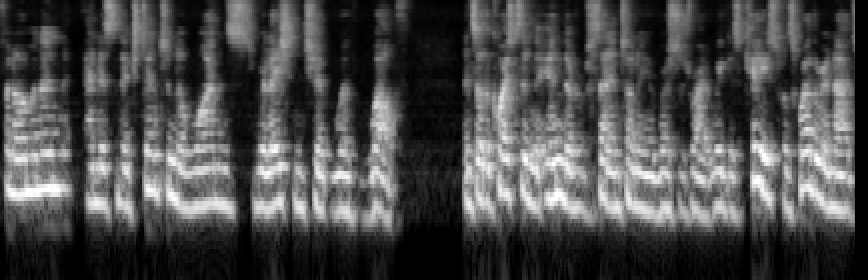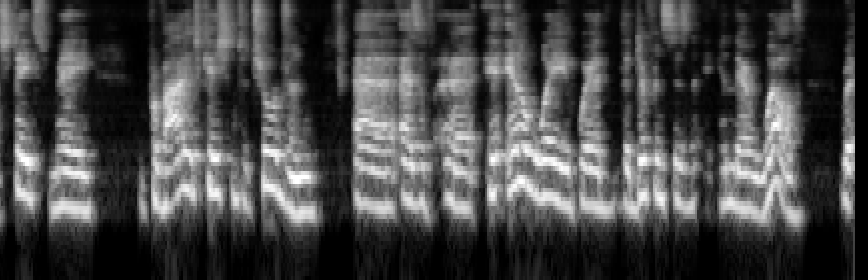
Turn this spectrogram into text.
phenomenon, and it's an extension of one's relationship with wealth. And so the question in the San Antonio versus Rodriguez case was whether or not states may provide education to children uh, as a, uh, in a way where the differences in their wealth re-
